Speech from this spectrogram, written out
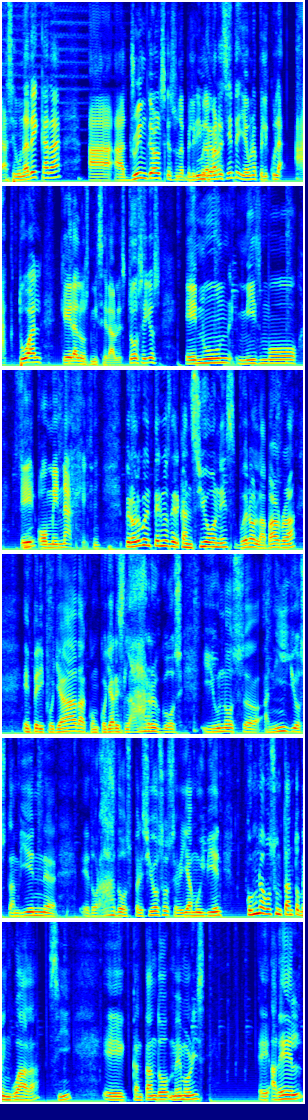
hace una década, a, Dreamgirls, que es una película más reciente, y a una película actual, que era Los Miserables. Todos ellos en un mismo eh, homenaje. Pero luego en términos de canciones, bueno, la Bárbara emperifollada, con collares largos y unos uh, anillos también eh, eh, dorados, preciosos, se veía muy bien, con una voz un tanto menguada, ¿sí? cantando Memories. Adele,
